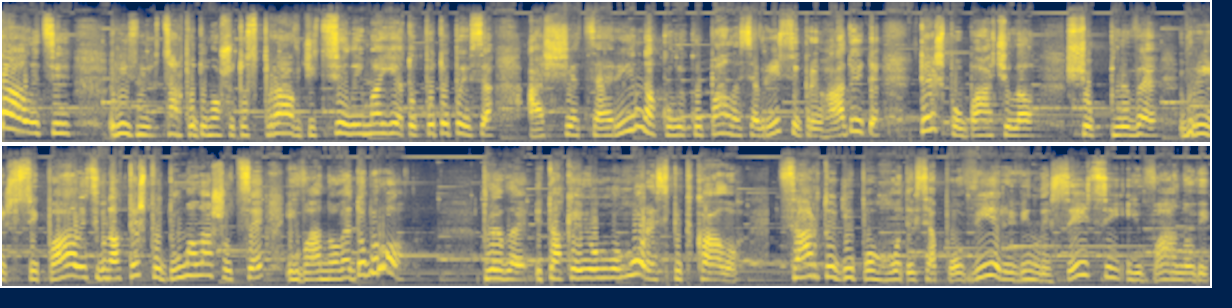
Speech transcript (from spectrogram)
палиці різні. Цар подумав, що то справді цілий маєток потопився. А ще царівна, коли купалася в річці, пригадуйте, теж побачила, що пливе в річці палець. Вона теж подумала, що це Іванове добро пливе, і таке його горе спіткало. Цар тоді погодився, повірив він лисиці Іванові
